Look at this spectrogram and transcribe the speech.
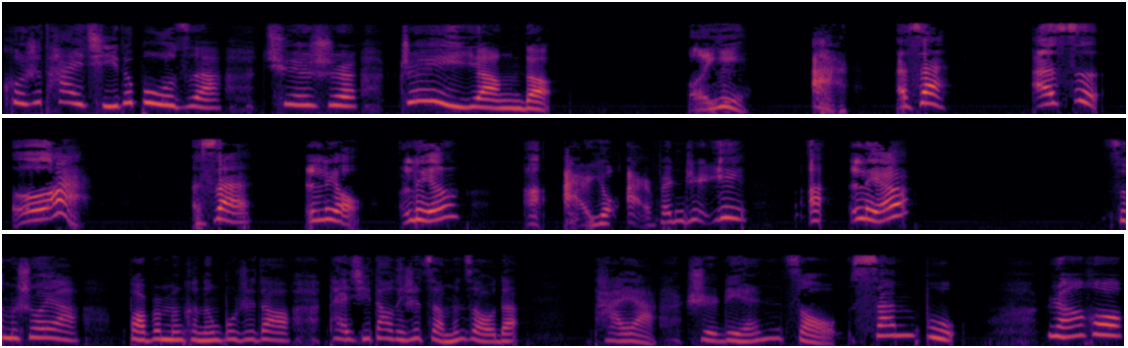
可是太奇的步子啊，却是这样的：一、二、三、啊四、二、三、六、零，啊二又二分之一，啊零。这么说呀，宝贝们可能不知道泰奇到底是怎么走的。他呀是连走三步，然后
